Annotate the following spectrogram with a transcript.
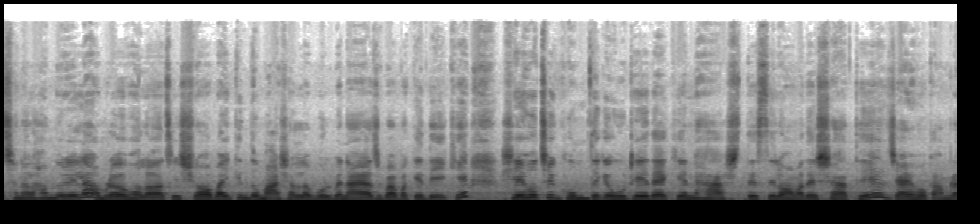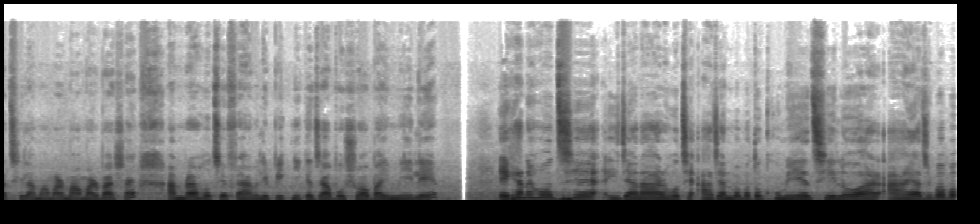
আছেন। আলহামদুলিল্লাহ, আমরাও ভালো আছি। সবাই কিন্তু মাশাল্লাহ বলবেন আয়াজ বাবাকে দেখে। সে হচ্ছে ঘুম থেকে উঠে দেখেন, হাসতেছিল আমাদের সাথে। যাই হোক, আমরা ছিলাম আমার মামার বাসায়। আমরা হচ্ছে ফ্যামিলি পিকনিকে যাব সবাই মিলে। এখানে হচ্ছে ইজানা আর হচ্ছে আজান বাবা তো ঘুমিয়েছিল আর আয়াজ বাবা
